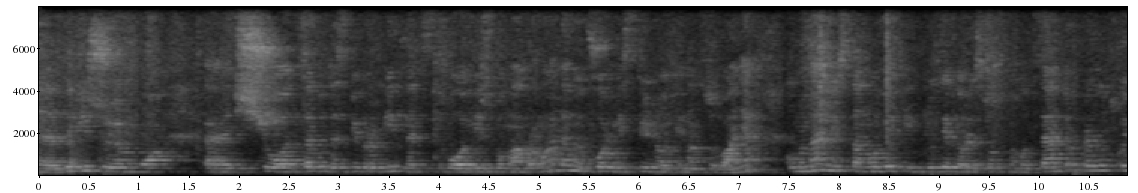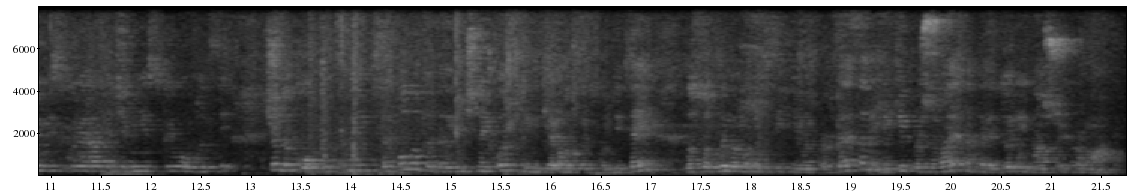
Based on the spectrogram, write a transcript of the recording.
е, вирішуємо, е, що це буде співробітництво між двома громадами у формі спільного фінансування комунальної установи інклюзивно-ресурсного центру Прилуцької міської ради Чернігівської області щодо комплексної психолого-педагогічної оцінки розвитку дітей з особливими освітніми процесами, які проживають на території нашої громади.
